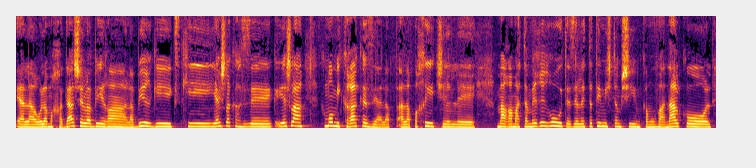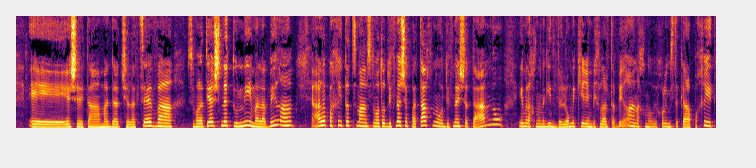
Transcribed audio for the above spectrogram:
על העולם החדש של הבירה, על הביר גיקס, כי יש לה כזה, יש לה כמו מקרא כזה על הפחית של אה, מה רמת המרירות, איזה לטטים משתמשים, כמובן אלכוהול, יש את המדד של הצבע, זאת אומרת, יש נתונים על הבירה, על הפחית עצמה, זאת אומרת, עוד לפני שפתחנו, עוד לפני שטעמנו, אם אנחנו נגיד ולא מכירים בכלל את הבירה, אנחנו יכולים להסתכל על הפחית,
